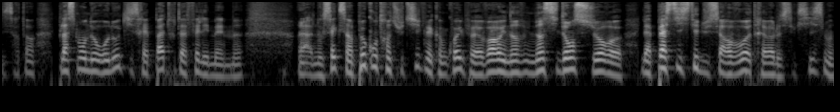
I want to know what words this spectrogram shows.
certains placements neuronaux qui seraient pas tout à fait les mêmes. Voilà, donc c'est que c'est un peu contre-intuitif, mais comme quoi il peut y avoir une, une incidence sur la plasticité du cerveau à travers le sexisme.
